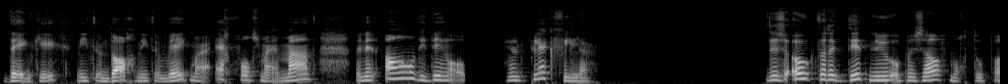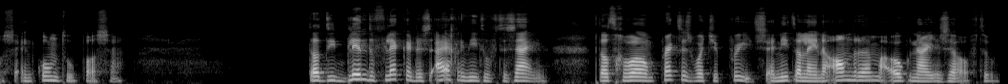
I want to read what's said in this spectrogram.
denk ik. Niet een dag, niet een week, maar echt volgens mij een maand. Waarin al die dingen op hun plek vielen. Dus ook dat ik dit nu op mezelf mocht toepassen en kon toepassen dat die blinde vlekken dus eigenlijk niet hoeft te zijn. Dat gewoon practice what you preach. En niet alleen naar anderen, maar ook naar jezelf toe.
